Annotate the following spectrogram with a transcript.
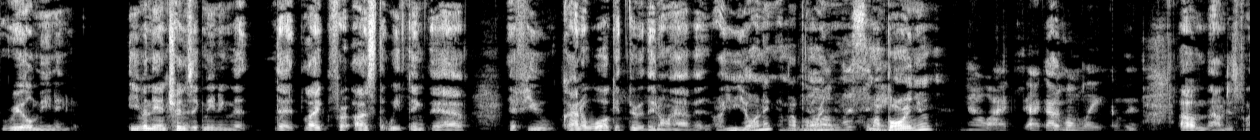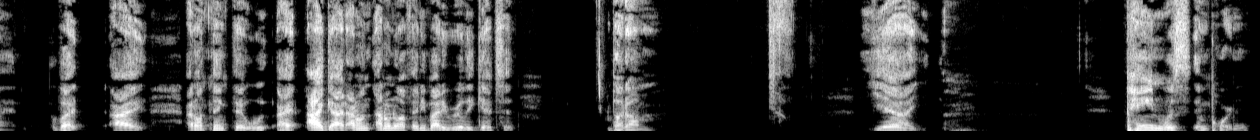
real meaning, even the intrinsic meaning that, that like for us that we think they have. If you kind of walk it through, they don't have it. Are you yawning? Am I boring No, you? Am I boring you? No, I I got I- home late. Go ahead. Um, no, I'm just playing. But I I don't think that we, I I got. I don't I don't know if anybody really gets it, but um, yeah, pain was important.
